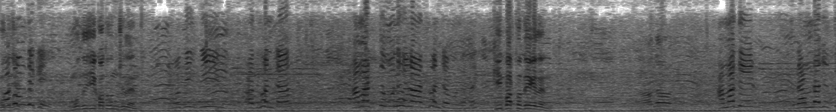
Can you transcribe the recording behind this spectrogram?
প্রথম থেকে? মোদিজি কতক্ষণ ছিলেন? মোদিজি আধ ঘণ্টা। মনে ঘণ্টা মনে হয়। কি বার্তা দিয়ে গেলেন? আমাদের রামরাজত্ব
